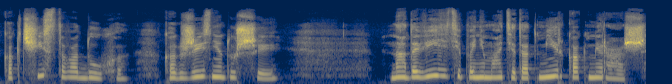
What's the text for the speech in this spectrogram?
как чистого духа, как жизни души. Надо видеть и понимать этот мир как мираж,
